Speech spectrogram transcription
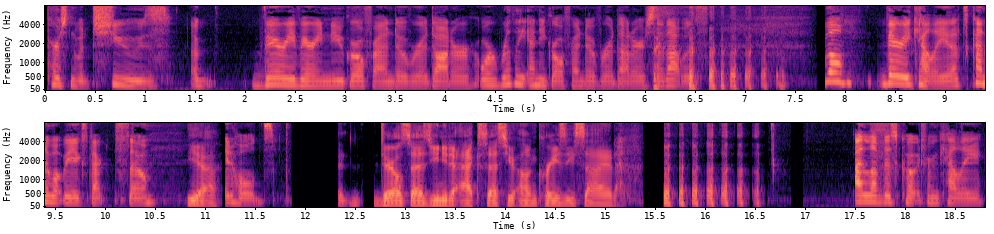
person would choose a very, very new girlfriend over a daughter, or really any girlfriend over a daughter. So that was, well, very Kelly. That's kind of what we expect. So yeah, it holds. Daryl says you need to access your own crazy side. I love this quote from Kelly.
